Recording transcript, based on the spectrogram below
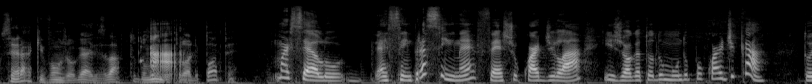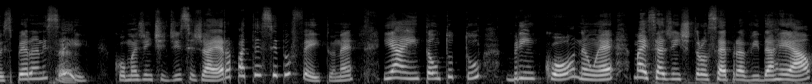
Será que vão jogar eles lá? Todo mundo Ah. pro Lollipop? Marcelo, é sempre assim, né? Fecha o quarto de lá e joga todo mundo pro quarto de cá. Tô esperando isso É. aí. Como a gente disse, já era pra ter sido feito, né? E aí, então, Tutu brincou, não é? Mas se a gente trouxer pra vida real,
